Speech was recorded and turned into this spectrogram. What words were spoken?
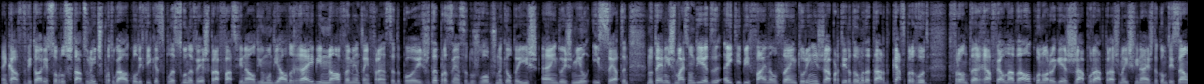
Em caso de vitória sobre os Estados Unidos, Portugal qualifica-se pela segunda vez para a fase final de um Mundial de Rugby, novamente em França, depois da presença dos Lobos naquele país em 2007. No ténis, mais um dia de ATP Finals em Turim, já a partir da uma da tarde, Casper Ruud defronta Rafael Nadal, com o norueguês já apurado para as meias finais da competição.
